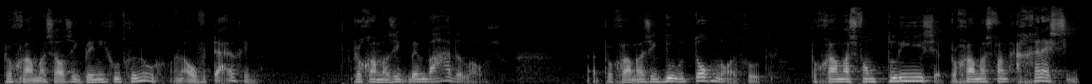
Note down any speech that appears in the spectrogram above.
programma's als ik ben niet goed genoeg, een overtuiging. Programma's ik ben waardeloos. Eh, programma's ik doe het toch nooit goed. Programma's van pleasen, programma's van agressie.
